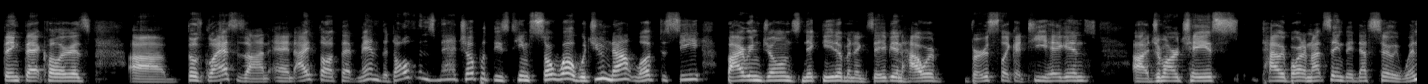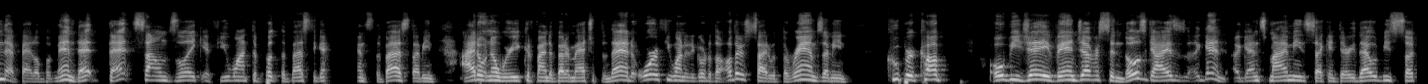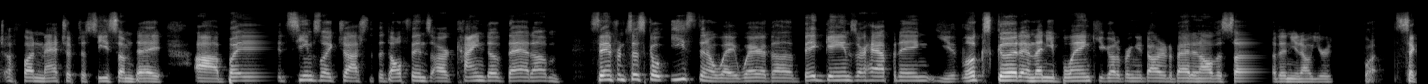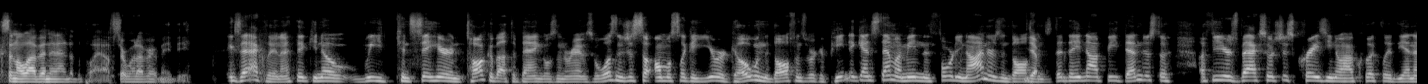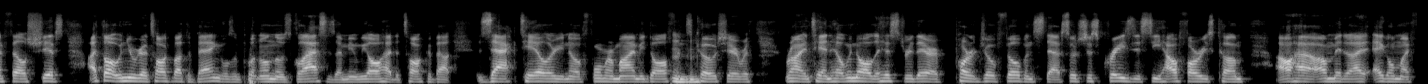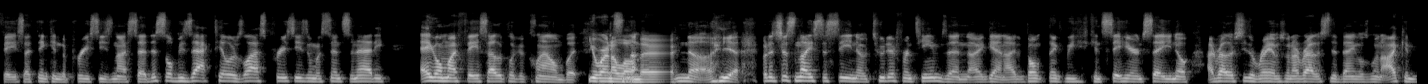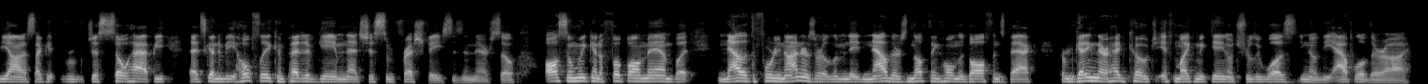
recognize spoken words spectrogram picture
think that color is, uh, those glasses on. And I thought that, man, the Dolphins match up with these teams so well. Would you not love to see Byron Jones, Nik Needham, and Xavier Howard versus like a Tee Higgins, uh, Ja'Marr Chase, Tyler Boyd? I'm not saying they necessarily win that battle, but man, that that sounds like if you want to put the best against the best. I mean, I don't know where you could find a better matchup than that. Or if you wanted to go to the other side with the Rams, I mean, Cooper Kupp, OBJ, Van Jefferson, those guys, again, against Miami's secondary, that would be such a fun matchup to see someday. Uh, but it seems like, Josh, that the Dolphins are kind of that um, San Francisco East in a way where the big games are happening. It looks good. And then you blink, you go to bring your daughter to bed, and all of a sudden, you know, you're what, six and 11 and end of the playoffs or whatever it may be. Exactly. And I think, you know, we can sit here and talk about the Bengals and the Rams. It wasn't just almost like a year ago when the Dolphins were competing against them. I mean, the 49ers and Dolphins, yep. did they not beat them just a, a, few years back? So it's just crazy, you know, how quickly the NFL shifts. I thought when you were going to talk about the Bengals and putting on those glasses, I mean, we all had to talk about Zac Taylor, you know, former Miami Dolphins mm-hmm. coach there with Ryan Tannehill. We know all the history there, part of Joe Philbin's staff. So it's just crazy to see how far he's come. I'll, have, I'll admit it, I egg on my face. I think in the preseason, I said this will be Zac Taylor's last preseason with Cincinnati egg on my face. I look like a clown, but you weren't alone not- there. no, yeah, but it's just nice to see, you know, two different teams. And again, I don't think we can sit here and say, you know, I'd rather see the Rams when I'd rather see the Bengals when I can be honest. I get just so happy that's going to be hopefully a competitive game and that's just some fresh faces in there. So awesome weekend of football, man. But now that the 49ers are eliminated, now there's nothing holding the Dolphins back from getting their head coach if Mike McDaniel truly was, you know, the apple of their eye.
